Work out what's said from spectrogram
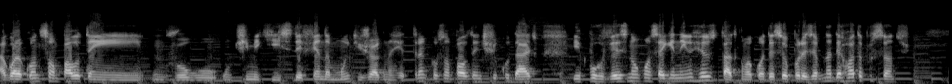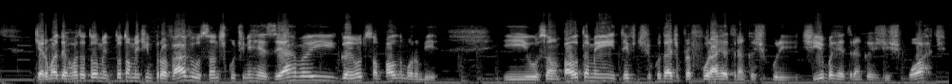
Agora, quando o São Paulo tem um jogo, um time que se defenda muito e joga na retranca, o São Paulo tem dificuldade e por vezes não consegue nenhum resultado, como aconteceu, por exemplo, na derrota para o Santos que era uma derrota totalmente, totalmente improvável, o Santos com o time reserva e ganhou do São Paulo no Morumbi. E o São Paulo também teve dificuldade para furar retrancas de Curitiba, retrancas de esporte,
